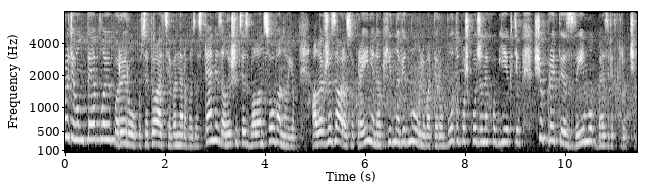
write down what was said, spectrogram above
Протягом теплої пори року ситуація в енергосистемі залишиться збалансованою, але вже зараз Україні необхідно відновлювати роботу пошкоджених об'єктів, щоб пройти зиму без відключень.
